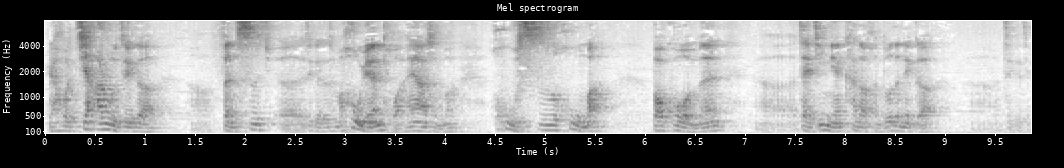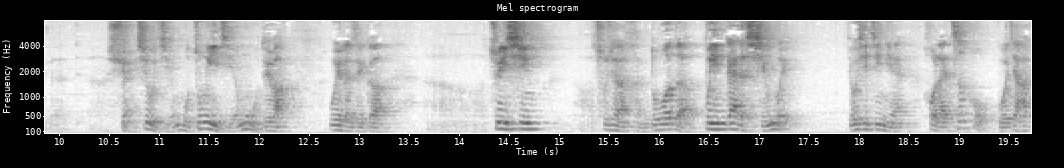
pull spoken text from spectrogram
然后加入这个啊粉丝呃这个什么后援团呀，什么互撕互骂，包括我们呃在今年看到很多的那个啊这个这个选秀节目、综艺节目，对吧？为了这个呃追星啊，出现了很多的不应该的行为，尤其今年后来之后，国家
